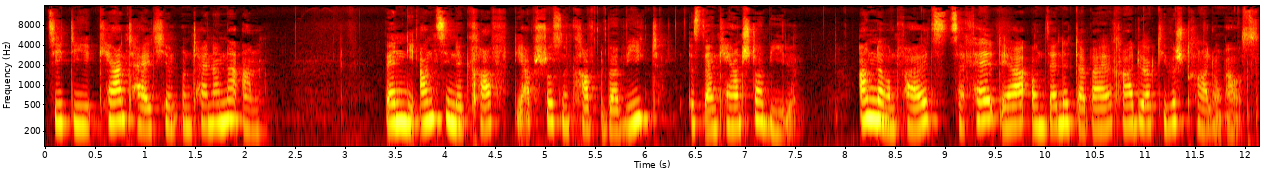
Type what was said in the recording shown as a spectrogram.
zieht die Kernteilchen untereinander an. Wenn die anziehende Kraft die abstoßende Kraft überwiegt, ist ein Kern stabil. Anderenfalls zerfällt er und sendet dabei radioaktive Strahlung aus.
